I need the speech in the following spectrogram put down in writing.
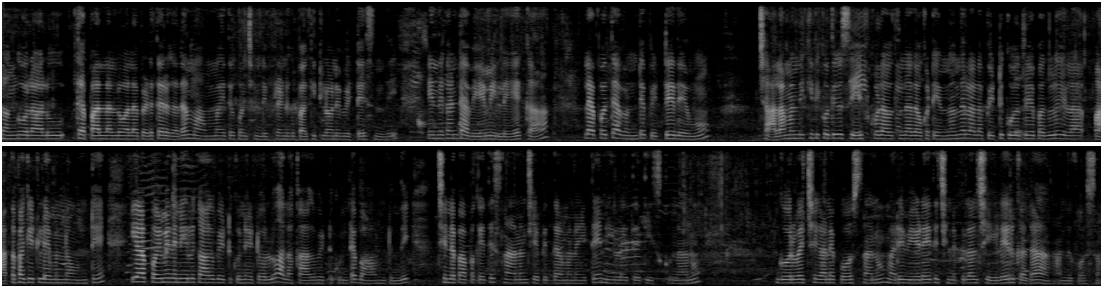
గంగోలాలు తెపాలలో అలా పెడతారు కదా మా అమ్మ అయితే కొంచెం డిఫరెంట్గా బకెట్లోనే పెట్టేసింది. ఎందుకంటే అవి ఏమీ లేక లేకపోతే అవి ఉంటే పెట్టేదేమో. చాలామందికి ఇది కొద్దిగా సేఫ్ కూడా అవుతుంది. అది ఒకటి ఎనిమిది వందలు అలా పెట్టి కుదిరే బదులు ఇలా పాత బకెట్లు ఏమన్నా ఉంటే ఇలా పొయ్యి మీద నీళ్ళు కాగబెట్టుకునేటోళ్ళు అలా కాగబెట్టుకుంటే బాగుంటుంది. చిన్న పాపకైతే స్నానం చేపిద్దామని అయితే నీళ్ళైతే తీసుకున్నాను. గోరువెచ్చగానే పోస్తాను. మరి వేడైతే చిన్నపిల్లలు చేయలేరు కదా అందుకోసం.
